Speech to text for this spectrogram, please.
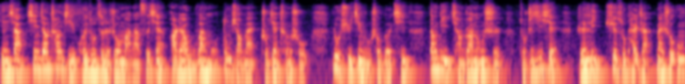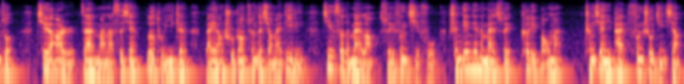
眼下，新疆昌吉回族自治州玛纳斯县2.5万亩冬小麦逐渐成熟，陆续进入收割期。当地抢抓农时，组织机械、人力，迅速开展麦收工作。七月二日，在玛纳斯县乐土驿镇白杨树庄村的小麦地里，金色的麦浪随风起伏，沉甸甸的麦穗颗粒饱满，呈现一派丰收景象。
